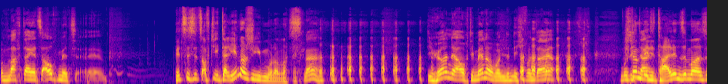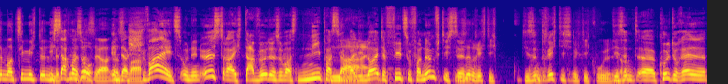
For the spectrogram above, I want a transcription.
und macht da jetzt auch mit. Äh, Willst du es jetzt auf die Italiener schieben oder was? Klar. die hören ja auch die Männerrunde nicht, von daher muss Stimmt, ich in Italien sind wir, sind wir ziemlich dünn. Ich mit- sag mal so, das, ja, in der war. Schweiz und in Österreich, da würde sowas nie passieren, weil die Nein. Leute viel zu vernünftig Die sind. sind richtig, Die sind richtig, richtig cool. die ja. sind äh, kulturell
